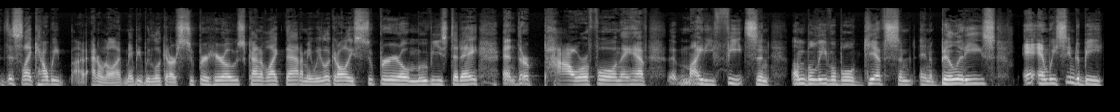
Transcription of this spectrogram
this like how we I don't know maybe we look at our superheroes kind of like that. I mean, we look at all these superhero movies today and they're powerful and they have mighty feats and unbelievable gifts and, and abilities. And we seem to be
